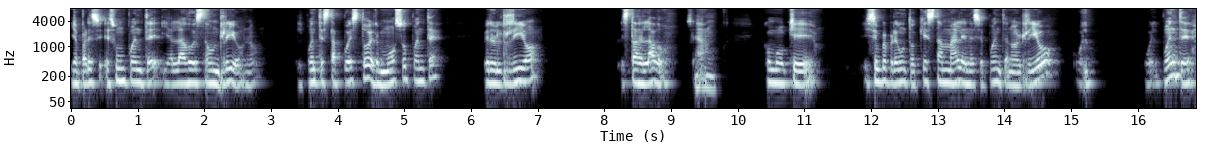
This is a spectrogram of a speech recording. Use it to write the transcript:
y aparece, es un puente y al lado está un río, ¿no? El puente está puesto, hermoso puente, pero el río está de lado. O sea, como que, y siempre pregunto, ¿qué está mal en ese puente? ¿No? ¿El río o el, o el puente?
